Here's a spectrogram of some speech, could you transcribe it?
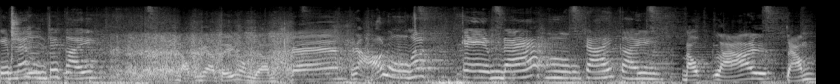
Kem đá hương trái cây. Đọc ra tiếng không dầm ra rõ luôn á. Kem đá hương trái cây. Đọc lại. Chậm.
